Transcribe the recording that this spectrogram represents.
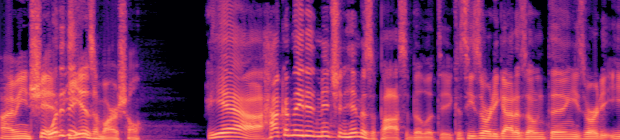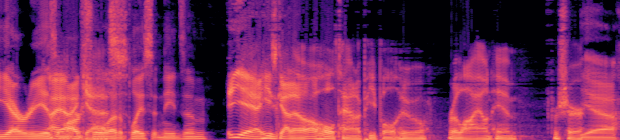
I mean, shit, he they- is a marshal. yeah? How come they didn't mention him as a possibility? Because he's already got his own thing. He's already he already is a I- I marshal at a place that needs him. Yeah, he's got a, a whole town of people who rely on him for sure. Yeah.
